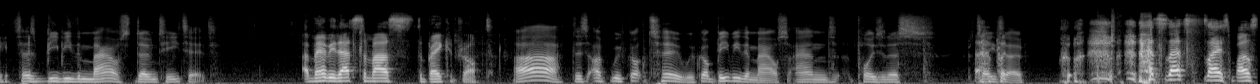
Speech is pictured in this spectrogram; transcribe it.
It says BB the mouse, don't eat it. Uh, maybe that's the mouse the baker dropped. Ah, there's, uh, we've got two. We've got BB the mouse and poisonous potato. that's that's nice mouse.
